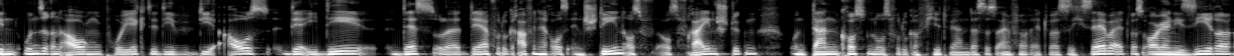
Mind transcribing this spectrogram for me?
in unseren Augen Projekte, die, die aus der Idee des oder der Fotografin heraus entstehen, aus, aus freien Stücken und dann kostenlos fotografiert werden. Das ist einfach etwas, ich selber etwas organisiere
